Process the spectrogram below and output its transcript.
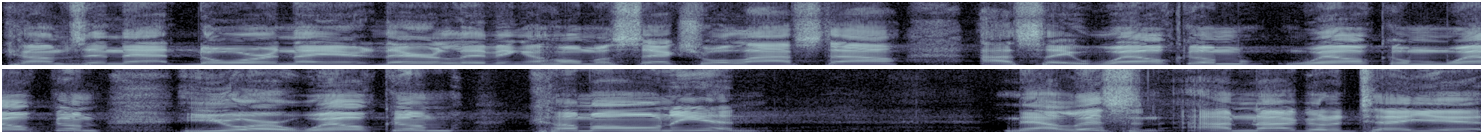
comes in that door and they are, they're living a homosexual lifestyle, I say, Welcome, welcome, welcome. You are welcome. Come on in. Now, listen, I'm not going to tell you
